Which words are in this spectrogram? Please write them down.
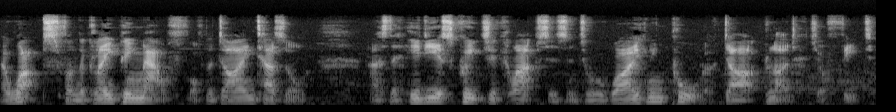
erupts from the gaping mouth of the dying Tazal as the hideous creature collapses into a widening pool of dark blood at your feet.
